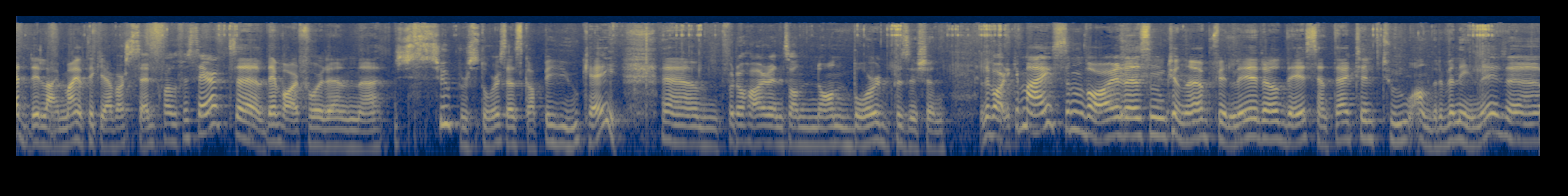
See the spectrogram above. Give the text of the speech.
veldig lei meg at ikke jeg var selv kvalifisert. Det var for en uh, super store selskap i UK um, for å ha en sånn non-board position. Det var det ikke meg som, var, eh, som kunne oppfylle, og det sendte jeg til to andre venninner, uh,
